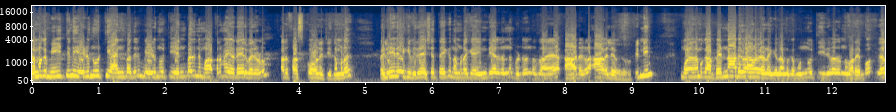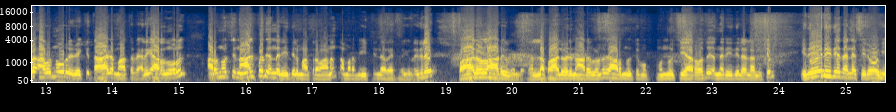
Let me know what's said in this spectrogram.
നമുക്ക് മീറ്റിന് എഴുന്നൂറ്റി അൻപതിനും എഴുന്നൂറ്റി എൺപതിനും മാത്രമേ ഇടയിൽ വരുള്ളൂ. അത് ഫസ്റ്റ് ക്വാളിറ്റി നമ്മൾ വെളിയിലേക്ക് വിദേശത്തേക്ക് നമ്മുടെ ഇന്ത്യയിൽ നിന്ന് വിടുന്നതായ ആടുകൾ ആ വില വരുള്ളൂ. പിന്നെ നമുക്ക് ആ പെണ്ണാടുകളാണ് വേണമെങ്കിൽ നമുക്ക് മുന്നൂറ്റി ഇരുപത് എന്ന് പറയുമ്പോൾ വേറെ അറുന്നൂറ് രൂപയ്ക്ക് താഴെ മാത്രമേ അല്ലെങ്കിൽ അറുന്നൂറ് അറുന്നൂറ്റി നാൽപ്പത് എന്ന രീതിയിൽ മാത്രമാണ് നമ്മുടെ മീറ്റിന്റെ റേറ്റ് നിൽക്കുന്നത്. ഇതിൽ പാലുള്ള ആടുകളുണ്ട്. നല്ല പാൽ വരുന്ന ആടുകളുണ്ട്. അറുന്നൂറ്റി മുന്നൂറ്റി അറുപത് എന്ന രീതിയിലെല്ലാം നിൽക്കും. ഇതേ രീതിയിൽ തന്നെ സിരോഹി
